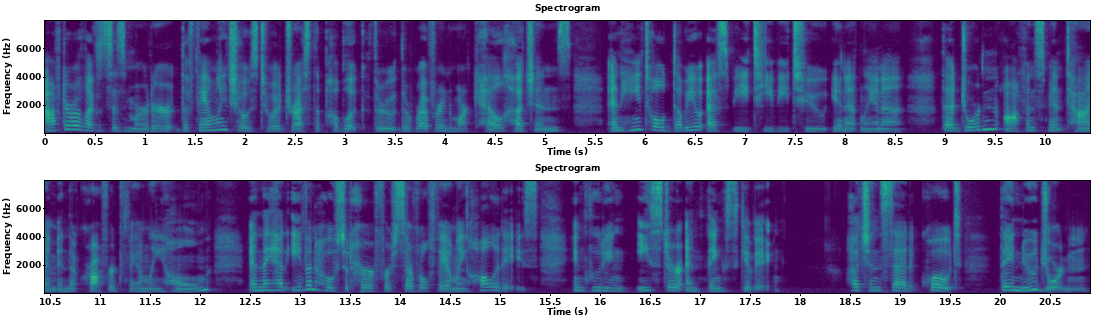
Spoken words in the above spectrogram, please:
After Alexis's murder, the family chose to address the public through the Reverend Markel Hutchins, and he told WSB TV2 in Atlanta that Jordan often spent time in the Crawford family home, and they had even hosted her for several family holidays, including Easter and Thanksgiving. Hutchins said, quote, They knew Jordan.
